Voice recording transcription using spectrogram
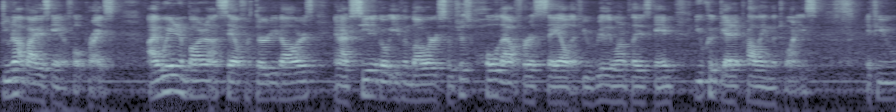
Do not buy this game at full price. I waited and bought it on sale for $30 and I've seen it go even lower, so just hold out for a sale if you really want to play this game. You could get it probably in the 20s. If you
